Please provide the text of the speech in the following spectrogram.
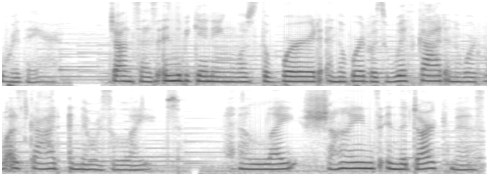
were there. John says, In the beginning was the Word, and the Word was with God, and the Word was God, and there was light. And the light shines in the darkness,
